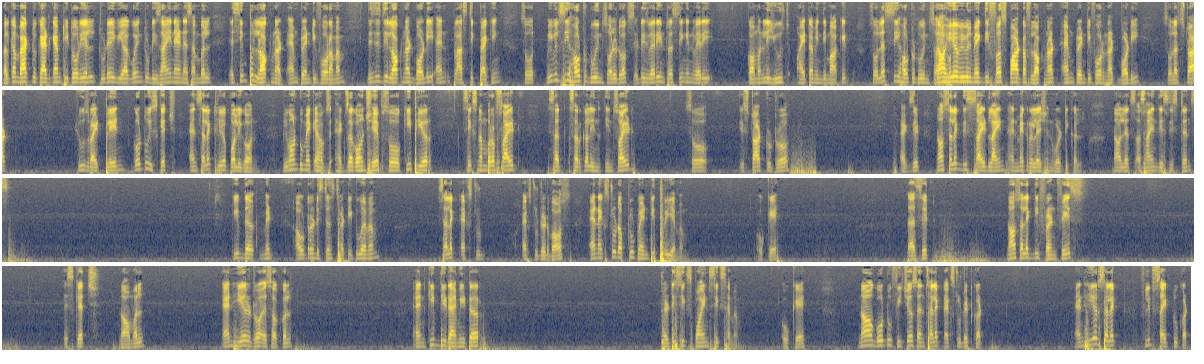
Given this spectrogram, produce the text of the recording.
Welcome back to CAD-CAM tutorial. Today we are going to design and assemble a simple lock nut M24mm. This is the lock nut body and plastic packing. So we will see how to do in SolidWorks. It is very interesting and very commonly used item in the market. So let's see how to do in SolidWorks. Now here we will make the first part of lock nut M24 nut body. So let's start. Choose right plane, go to sketch and select here polygon we want to make a hexagon shape so keep here 6 number of side cir circle in inside. So start to draw. Exit. Now select this side line and make relation vertical. Now let's assign this distance. Keep the mid outer distance 32 mm select extrude extruded boss and extrude up to 23 mm. Okay. That's it. Now select the front face. Sketch. Normal. And here draw a circle. And keep the diameter 36.6 mm. Okay now go to features and select extruded cut. And here select flip side to cut.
